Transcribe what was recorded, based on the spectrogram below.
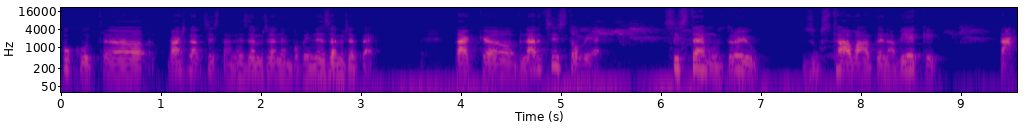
pokud uh, váš narcista nezemře nebo vy nezemřete, tak uh, v narcistově systému zdrojů zůstáváte na věky. Tak.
